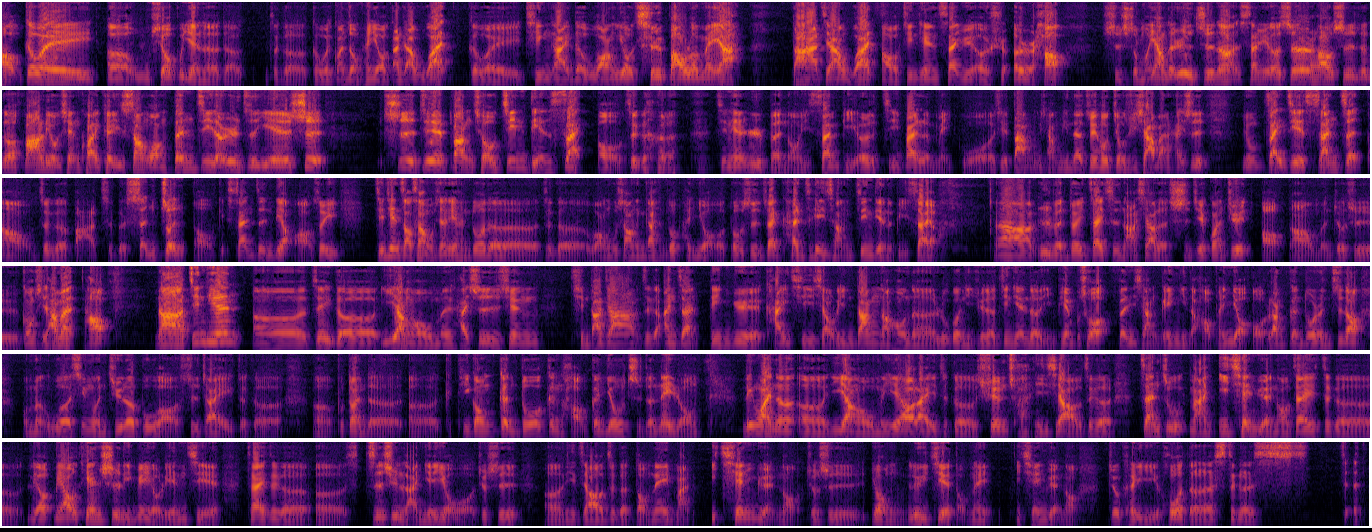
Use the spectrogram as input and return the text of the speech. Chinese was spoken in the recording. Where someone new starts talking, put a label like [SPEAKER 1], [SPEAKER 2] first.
[SPEAKER 1] 好，各位呃午休不演了的这个各位观众朋友，大家午安。各位亲爱的网友，吃饱了没呀？大家午安。哦，今天三月二十二号是什么样的日子呢？三月二十二号是这个发六千块可以上网登记的日子，也是。世界棒球经典赛哦，这个 今天日本哦以三比二击败了美国，而且大谷翔平在最后九局下半还是用再借三振哦，这个把这个神尊哦给三振掉啊，所以今天早上我相信很多的这个网络上应该很多朋友都是在看这一场经典的比赛哦。那日本队再次拿下了世界冠军哦，那我们就是恭喜他们。好，那今天呃这个一样哦，我们还是先。请大家这个按赞、订阅、开启小铃铛，然后呢，如果你觉得今天的影片不错，分享给你的好朋友哦，让更多人知道我们五二新闻俱乐部哦是在这个呃不断的呃提供更多、更好、更优质的内容。另外呢，呃，一样哦，我们也要来这个宣传一下哦，这个赞助满一千元哦，在这个聊聊天室里面有连结，在这个呃资讯栏也有哦，就是呃，你只要这个斗内满一千元哦，就是用绿界斗内一千元哦，就可以获得这个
